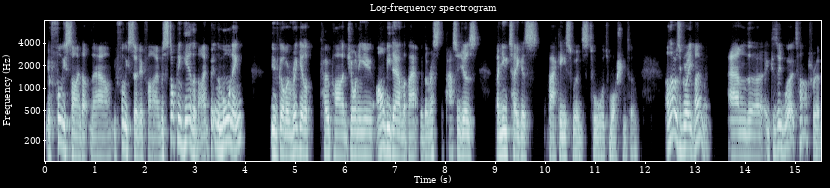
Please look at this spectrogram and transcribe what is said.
You're fully signed up now. You're fully certified. We're stopping here the night, but in the morning, you've got a regular co-pilot joining you. I'll be down the back with the rest of the passengers and you take us back eastwards towards Washington. And that was a great moment. And because uh, he'd worked hard for it.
